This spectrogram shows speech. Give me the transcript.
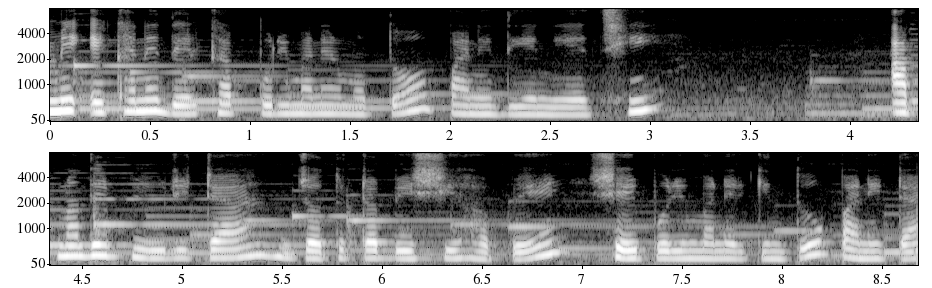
আমি এখানে দেড় কাপ পরিমাণের মতো পানি দিয়ে নিয়েছি। আপনাদের পিউরিটা যতটা বেশি হবে, সেই পরিমাণের কিন্তু পানিটা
